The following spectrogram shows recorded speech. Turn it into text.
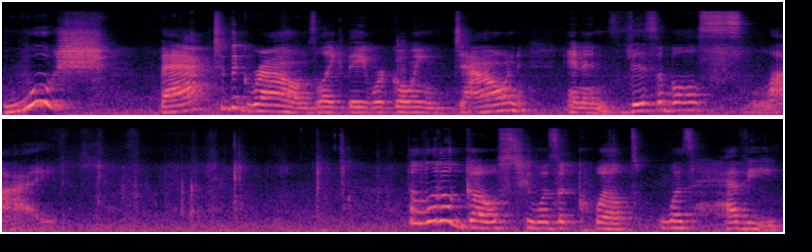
whoosh back to the ground like they were going down an invisible slide. The little ghost who was a quilt was heavy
